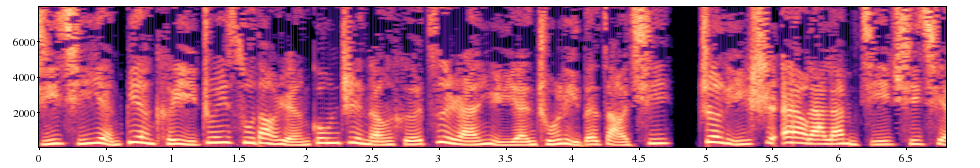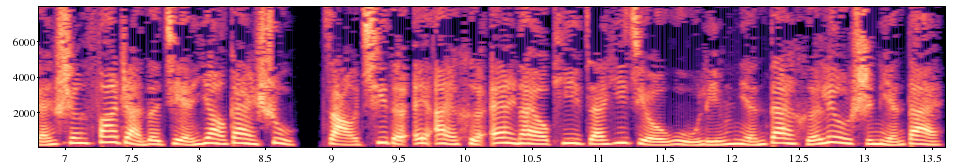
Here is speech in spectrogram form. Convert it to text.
及其演变可以追溯到人工智能和自然语言处理的早期。这里是 LLM 及其前身发展的简要概述。早期的 AI 和 NLP 在一九五零年代和六十年代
